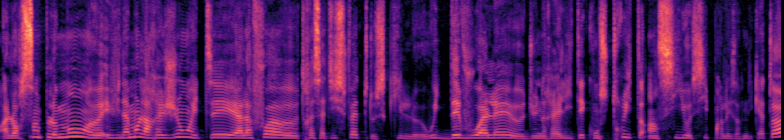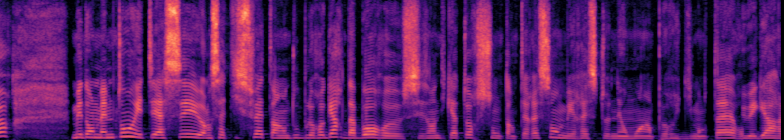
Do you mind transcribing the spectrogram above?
Alors simplement, euh, évidemment, la région était à la fois très satisfaite de ce qu'il oui, dévoilait d'une réalité construite ainsi aussi par les indicateurs, mais dans le même temps était assez insatisfaite à un double regard. D'abord, ces indicateurs sont intéressants, mais restent néanmoins un peu rudimentaires, eu égard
